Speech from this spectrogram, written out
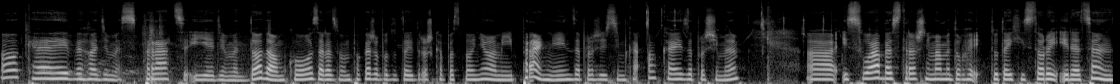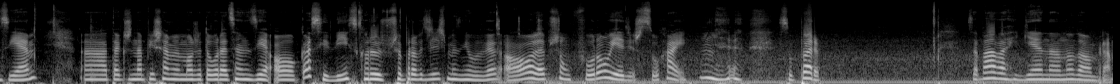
Okej, wychodzimy z pracy i jedziemy do domku. Zaraz Wam pokażę, bo tutaj troszkę pospełniałam jej pragnień. Zaprosić Simka. Okej, zaprosimy. A, I słabe strasznie mamy tutaj, tutaj historię i recenzję. Także napiszemy może tą recenzję o Cassidy, skoro już przeprowadziliśmy z nią wywiad. O, lepszą furą jedziesz, słuchaj. Super. Zabawa, higiena, no dobra.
